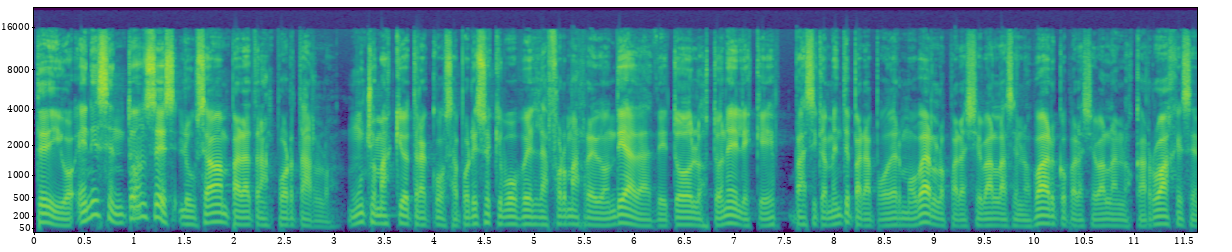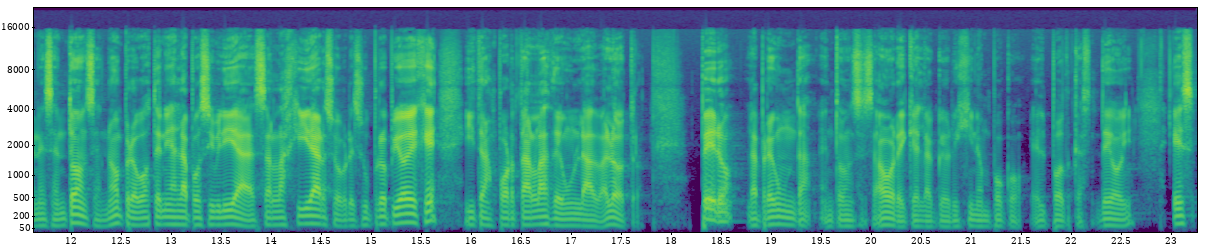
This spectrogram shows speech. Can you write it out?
Te digo, en ese entonces lo usaban para transportarlo, mucho más que otra cosa. Por eso es que vos ves las formas redondeadas de todos los toneles, que es básicamente para poder moverlos, para llevarlas en los barcos, para llevarlas en los carruajes en ese entonces, ¿no? Pero vos tenías la posibilidad de hacerlas girar sobre su propio eje y transportarlas de un lado al otro. Pero la pregunta, entonces, ahora, y que es la que origina un poco el podcast de hoy, es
